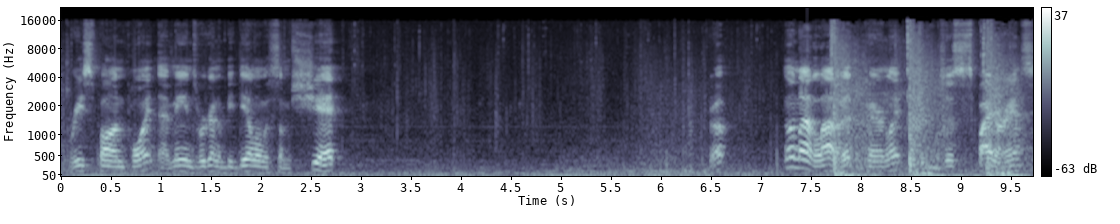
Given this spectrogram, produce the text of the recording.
Respawn point. That means we're going to be dealing with some shit. Oh. Well, not a lot of it, apparently. Just spider ants.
